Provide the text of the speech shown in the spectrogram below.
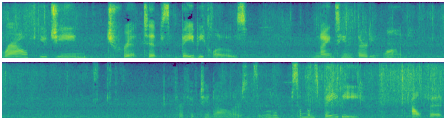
Ralph Eugene Tritt Tips baby clothes. 1931 for $15. It's a little someone's baby outfit.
